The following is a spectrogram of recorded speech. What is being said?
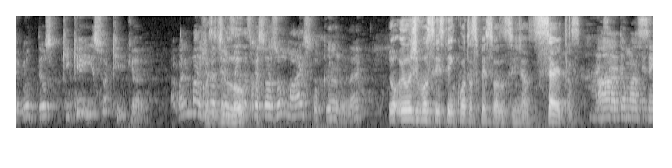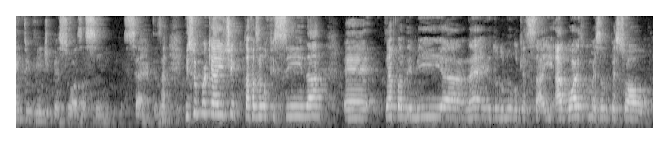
Meu Deus, o que, que é isso aqui, cara? Agora imagina Coisa de 300 louco. pessoas ou mais tocando, né? E hoje vocês têm quantas pessoas assim já certas? Ah, é- tem umas 120 pessoas assim, certas, né? Isso porque a gente tá fazendo oficina, é, tem a pandemia, né? E todo mundo quer sair. Agora tá começando o pessoal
